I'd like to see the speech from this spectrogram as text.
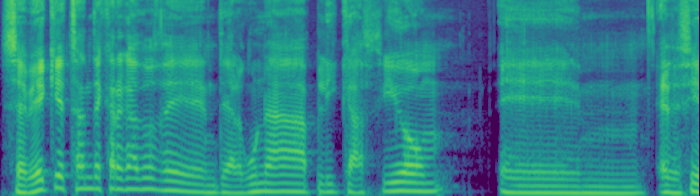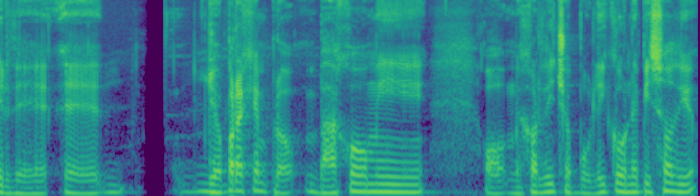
Se ve que están descargados de, de alguna aplicación, eh, es decir, de, eh, yo por ejemplo bajo mi, o mejor dicho, publico un episodio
